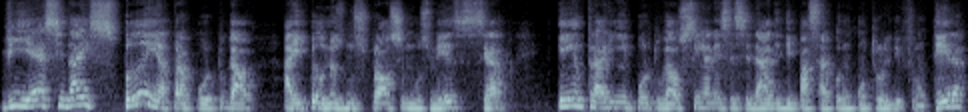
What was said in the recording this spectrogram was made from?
viesse da Espanha para Portugal, aí pelo menos nos próximos meses, certo? Entraria em Portugal sem a necessidade de passar por um controle de fronteira,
